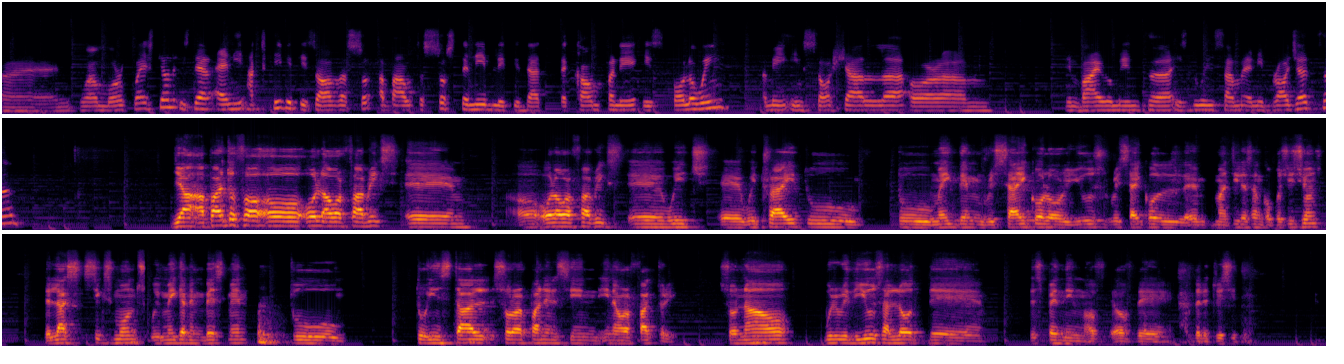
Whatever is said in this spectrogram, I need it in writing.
And one more question: Is there any activities of uh, about sustainability that the company is following? I mean, in social uh, or um, environment, uh, is doing some any projects? yeah a part of all, all- all our fabrics um, all our fabrics uh, which uh, we try to to make them recycle or use recycled uh, materials and compositions the last six months we make an investment to to install solar panels in in our factory so now we reduce a lot the the spending of, of the of the electricity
